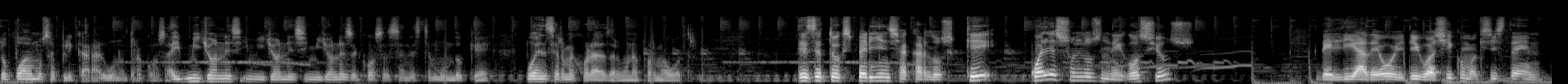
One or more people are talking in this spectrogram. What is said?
lo podemos aplicar a alguna otra cosa. Hay millones y millones y millones de cosas en este mundo que pueden ser mejoradas de alguna forma u otra. Desde tu experiencia, Carlos, ¿qué, ¿cuáles son los negocios del día de hoy? Digo, así como existen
